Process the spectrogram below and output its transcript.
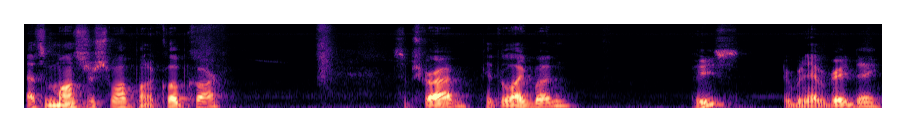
That's a monster swap on a club car. Subscribe, hit the like button. Peace. Everybody have a great day.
